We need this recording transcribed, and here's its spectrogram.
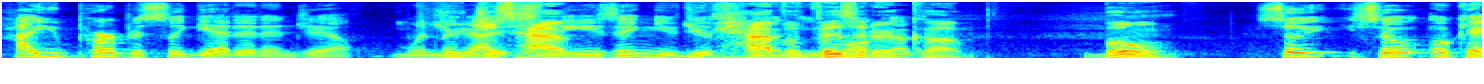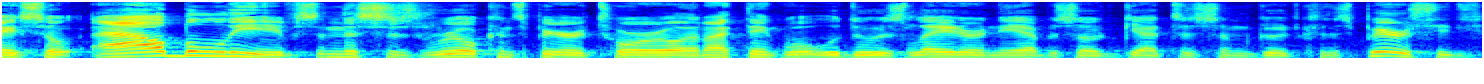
How you purposely get it in jail when you the guy's have, sneezing? You, you just have a visitor come. Boom. So, so okay. So Al believes, and this is real conspiratorial, and I think what we'll do is later in the episode get to some good conspiracies.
